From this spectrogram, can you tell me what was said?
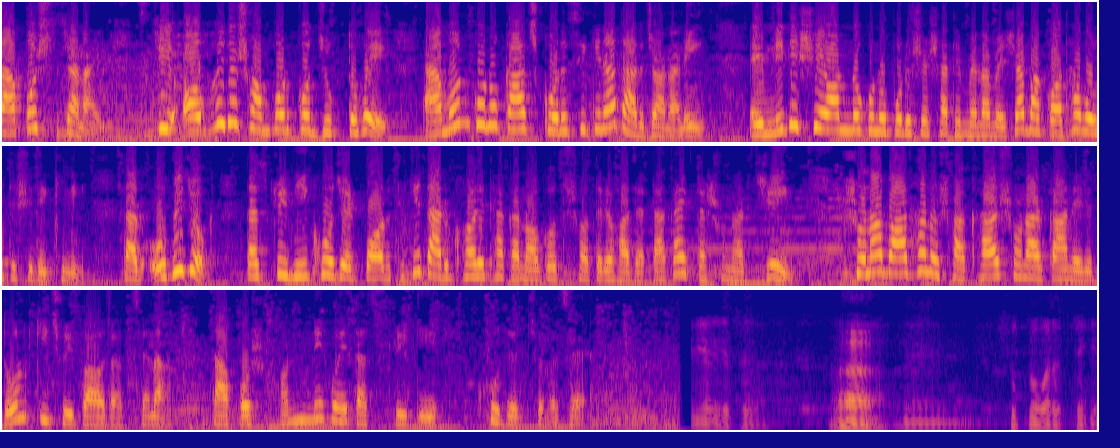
তাপস জানায়, স্ত্রী অবৈধ সম্পর্ক যুক্ত হয়ে এমন কোনো কাজ করেছে কিনা তার জানা নেই। এমনিতে সে অন্য কোনো পুরুষের সাথে মেলামেশা বা কথা বলতে সে দেখিনি। তার অভিযোগ, তার স্ত্রী নিখোঁজের পর থেকে তার ঘরে থাকা নগদ সতেরো হাজার টাকা একটা সোনার চেইন, সোনা বাঁধানো শাখা, সোনার কানের দোল কিছুই পাওয়া যাচ্ছে না। তাপস হন্যে হয়ে তার স্ত্রীকে খুঁজে চলেছে। নিয়ে গেছে হ্যাঁ। শুক্রবারের থেকে।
